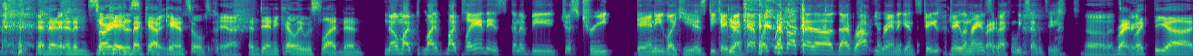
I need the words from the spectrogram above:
and then and then Sorry DK Metcalf canceled, Yeah. and Danny Kelly was sliding in. No, my my my plan is going to be just treat Danny like he is DK Yeah. Metcalf. Like, what about that uh that route you ran against J- Jalen Ramsey Right. back in Week 17? Oh, that's right, great. like the uh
